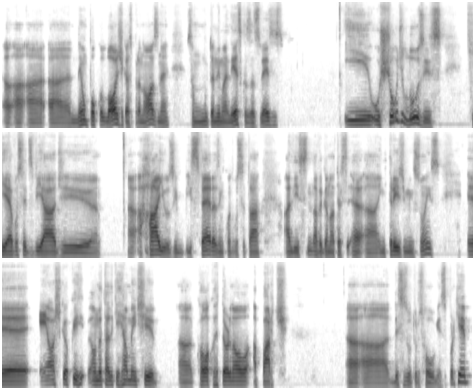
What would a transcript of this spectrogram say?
uh, nem um pouco lógicas para nós, né? São muito animalescas às vezes. E o show de luzes, que é você desviar de a, a raios e, esferas enquanto você está ali navegando a a, a, em três dimensões, é, é, eu acho que é, é um detalhe que realmente uh, coloca o retorno à parte uh, desses outros rogues. Porque,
